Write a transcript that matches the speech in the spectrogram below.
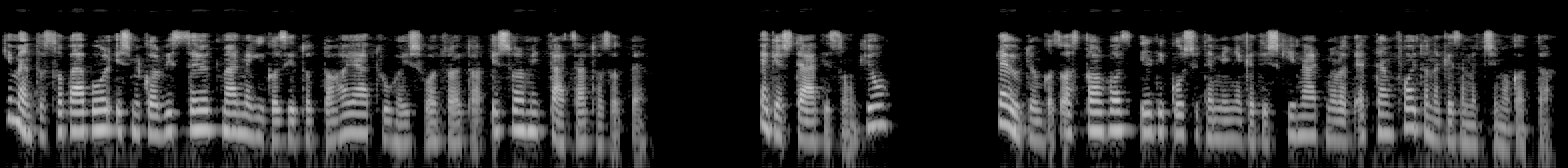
Kiment a szobából, és mikor visszajött, már megigazította a haját, ruha is volt rajta, és valami tárcát hozott be. Megeste átiszunk, jó? Leültünk az asztalhoz, Ildikó süteményeket is kínált, mielőtt ettem, folyton a kezemet simogatta.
